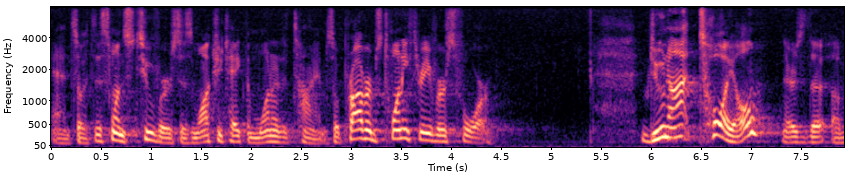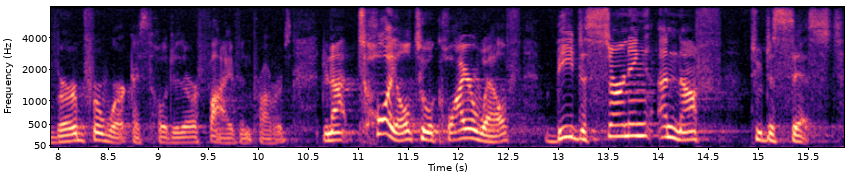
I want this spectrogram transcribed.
And so this one's two verses, and we'll actually take them one at a time. So Proverbs 23, verse 4. Do not toil, there's the, a verb for work. I told you there are five in Proverbs. Do not toil to acquire wealth. Be discerning enough to desist.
